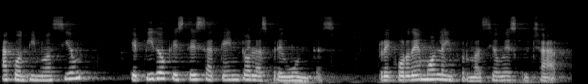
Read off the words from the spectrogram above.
A continuación, te pido que estés atento a las preguntas. Recordemos la información escuchada.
